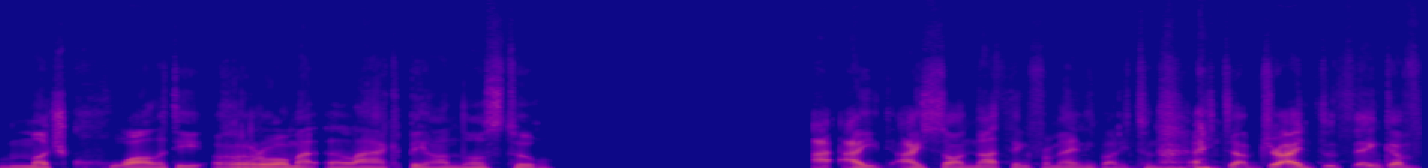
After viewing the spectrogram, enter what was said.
much quality Roma lack beyond those two. I, I, I saw nothing from anybody tonight. I'm trying to think of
